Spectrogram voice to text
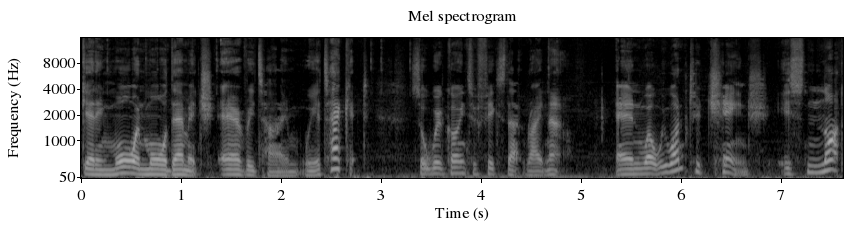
getting more and more damage every time we attack it. So we're going to fix that right now. And what we want to change is not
